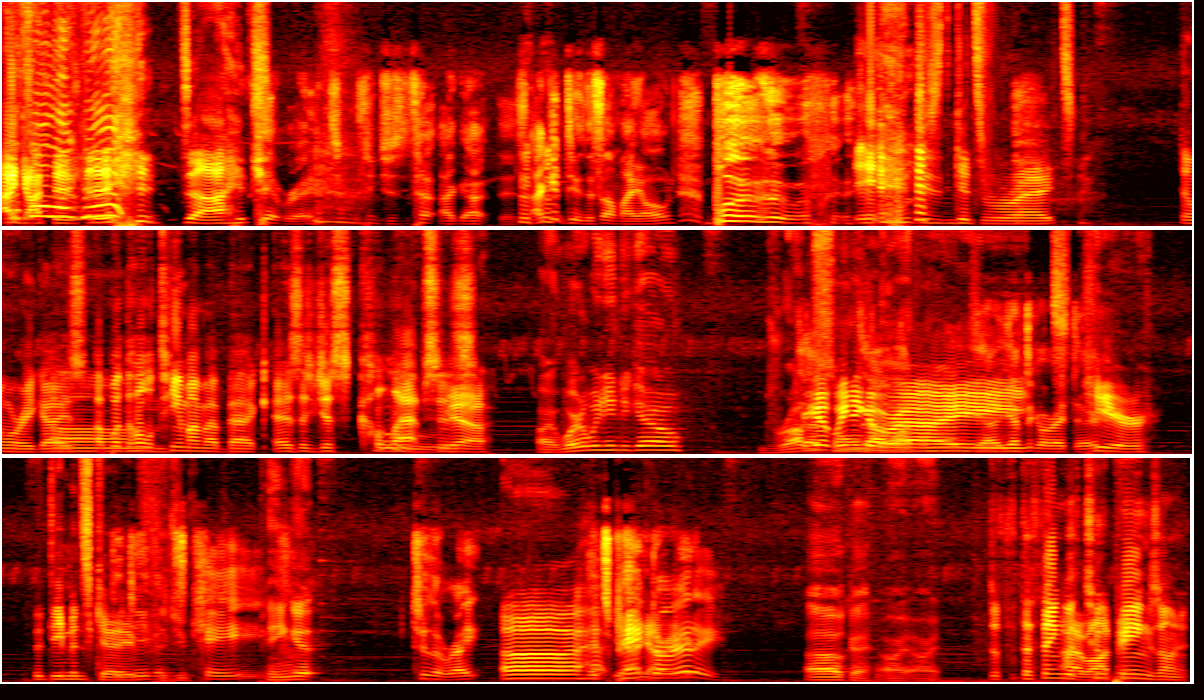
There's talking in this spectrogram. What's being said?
I That's got all I this. And he died. Get wrecked. just, I got this. I can do this on my own. Boom. it just gets wrecked. Don't worry, guys. I'll put the whole Um, team on my back as it just collapses. Ooh, yeah. All right, where do we need to go? Drop. We, That's we need to go that. right. Yeah, you have to go right there. Here, the demon's cave. The cave. Demon's you Cave. Ping it. To the right. Uh, It's yeah, pinged got it right already. Oh, okay. All right. All right. The, the thing with I two want pink. pings on it.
